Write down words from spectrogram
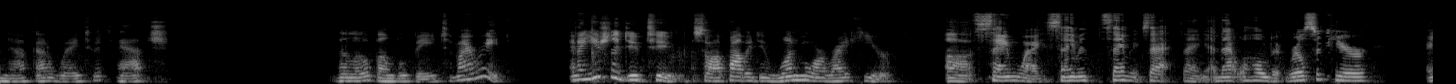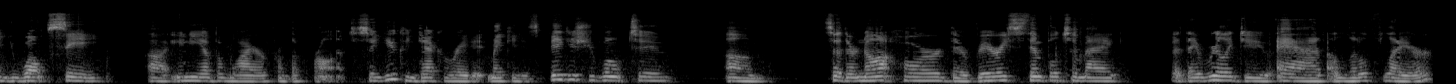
And now I've got a way to attach the little bumblebee to my wreath. And I usually do two, so I'll probably do one more right here. Uh, same way, same, same exact thing. And that will hold it real secure and you won't see uh, any of the wire from the front. So you can decorate it, make it as big as you want to. Um, so they're not hard, they're very simple to make, but they really do add a little flair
